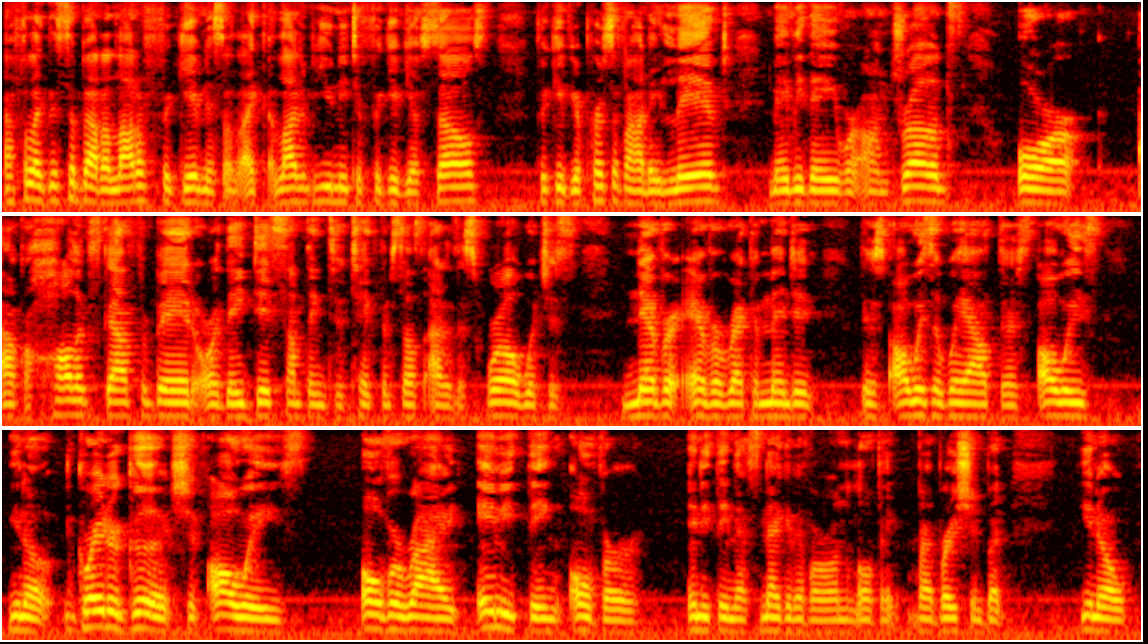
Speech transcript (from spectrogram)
I feel like this is about a lot of forgiveness. Like a lot of you need to forgive yourselves, forgive your person for how they lived. Maybe they were on drugs or alcoholics, God forbid, or they did something to take themselves out of this world, which is never ever recommended. There's always a way out. There's always, you know, greater good should always override anything over anything that's negative or on a low vibration. But, you know,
